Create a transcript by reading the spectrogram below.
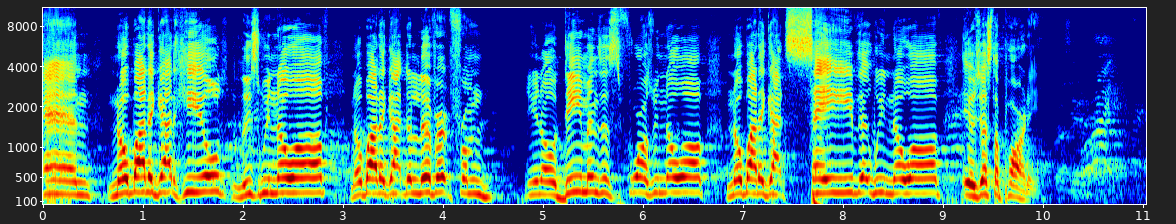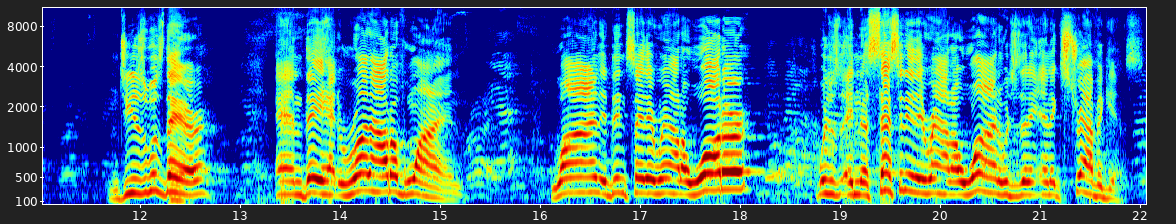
And nobody got healed, at least we know of. Nobody got delivered from, you know, demons as far as we know of. Nobody got saved that we know of. It was just a party. And Jesus was there, and they had run out of wine. Wine, it didn't say they ran out of water, which is a necessity. They ran out of wine, which is an, an extravagance.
